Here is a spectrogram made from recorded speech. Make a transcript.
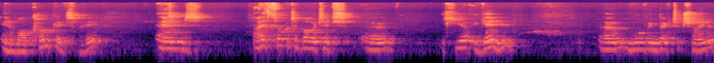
in a more complex way. And I thought about it uh, here again, uh, moving back to China.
